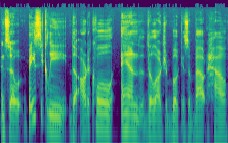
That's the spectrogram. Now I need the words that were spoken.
And so basically, the article and the larger book is about how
